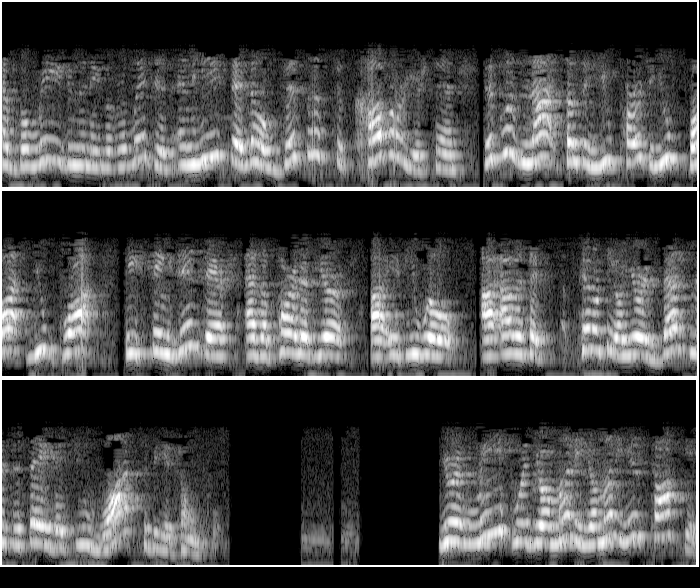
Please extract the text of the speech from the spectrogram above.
have believed in the name of religion. And he said, no, this was to cover your sin. This was not something you purchased. You bought, you brought these things in there as a part of your, uh, if you will, I, I would say penalty or your investment to say that you want to be atoned for. You're at least with your money. Your money is talking.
